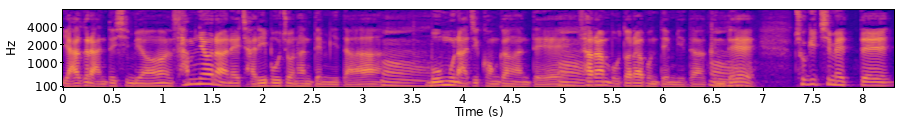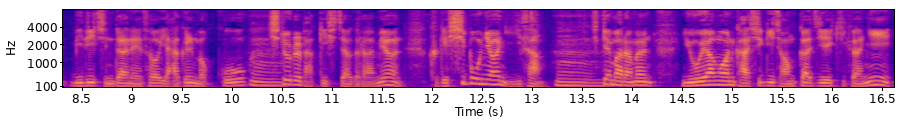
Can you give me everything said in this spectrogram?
약을 안 드시면 3년 안에 자리 보존한답니다. 어. 몸은 아직 건강한데 어. 사람 못 알아본답니다. 근데 어. 초기 치매 때 미리 진단해서 약을 먹고 음. 치료를 받기 시작을 하면 그게 15년 이상. 음. 쉽게 말하면 요양원 가시기 전까지의 기간이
